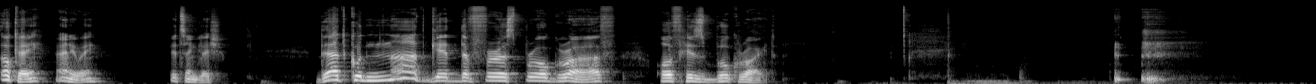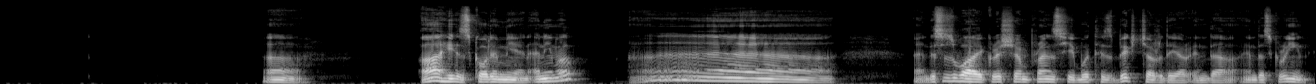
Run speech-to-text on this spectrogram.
Okay anyway it's English that could not get the first paragraph of his book right. ah. ah, he is calling me an animal? Ah. And this is why Christian Prince, he put his picture there in the in the screen.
